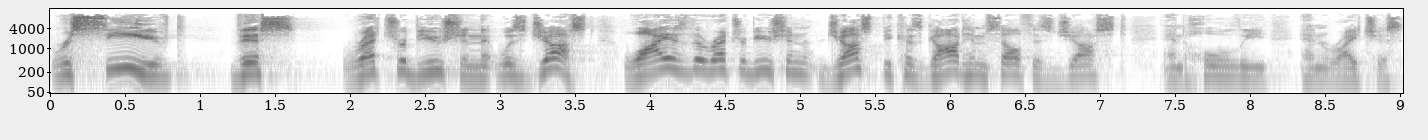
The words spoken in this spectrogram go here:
received this retribution that was just. Why is the retribution just? Because God Himself is just and holy and righteous.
